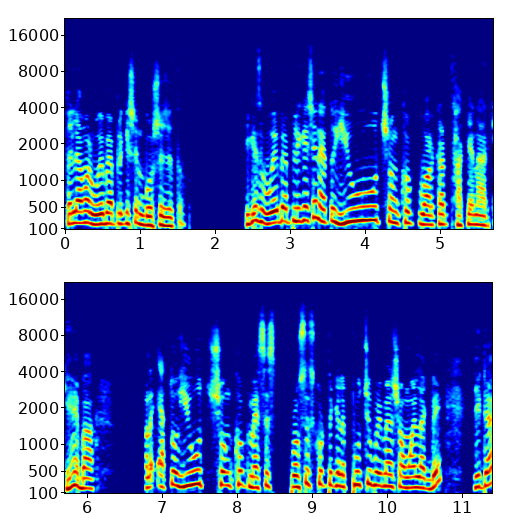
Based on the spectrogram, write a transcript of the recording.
তাহলে আমার ওয়েব অ্যাপ্লিকেশন বসে যেত। ঠিক আছে? ওয়েব অ্যাপ্লিকেশন এত হিউজ সংখ্যক ওয়ার্কার থাকে না আর কি হ্যাঁ? বা মানে এত হিউজ সংখ্যক মেসেজ প্রসেস করতে গেলে প্রচুর পরিমাণে সময় লাগবে, যেটা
